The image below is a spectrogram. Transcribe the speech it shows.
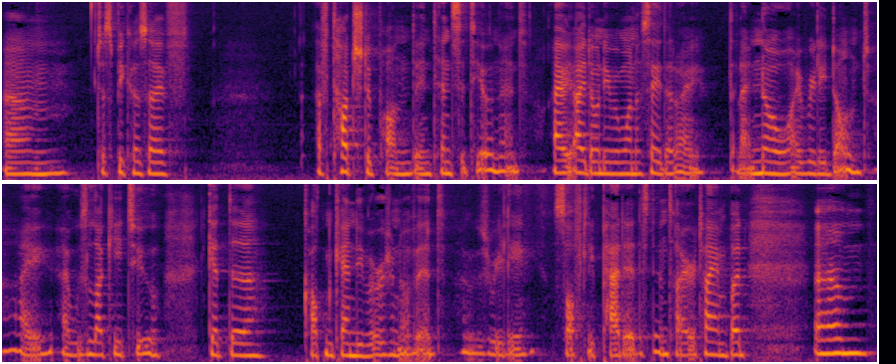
um, just because I've I've touched upon the intensity on it. I, I don't even want to say that I that I know. I really don't. I I was lucky to get the cotton candy version of it. I was really softly padded the entire time, but um,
